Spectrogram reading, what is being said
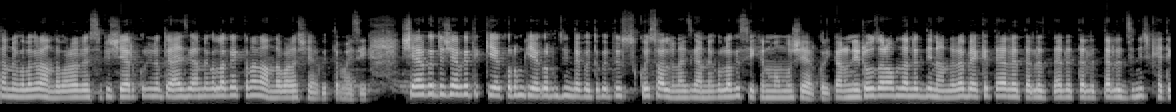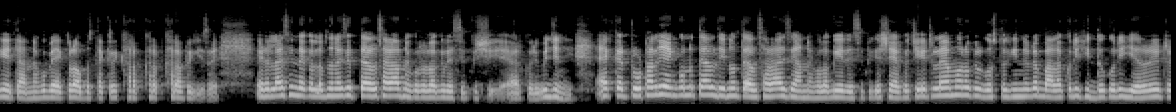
রান্না বাড়ার রেসিপি শেয়ার করি না। তো আজ রান্নাগুলোকে একটা রান্না বাড়া শেয়ার করতে মাইছি। শেয়ার করতে শেয়ার করতে কে করুম কে করুম চিন্তা করতে করতে কই চলে না। আজ রান্নাগুলোকে চিকেন মোমো শেয়ার করি। কারণ এই রোজা রমজানের দিন আনারা ব্যাকে তেলে তেলে তেলে তেলে, তেলের জিনিস খাইতে খাইতে রান্নাকে ব্যাকের অবস্থা করে খারাপ খারাপ খারাপ হয়ে গেছে। এটা লাই চিন্তা করলাম যে তেল ছাড়া রান্নাগুলোকে রেসিপি শেয়ার করি বুঝিনি এক টোটালি এক কোনো তেল দিনও তেল ছাড়া আজ রান্নাগুলোকে এই রেসিপিকে শেয়ার করছি। এটা আমার গোস্ত। কিনে বালা করে সিদ্ধ করি, হিয়ার এটা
